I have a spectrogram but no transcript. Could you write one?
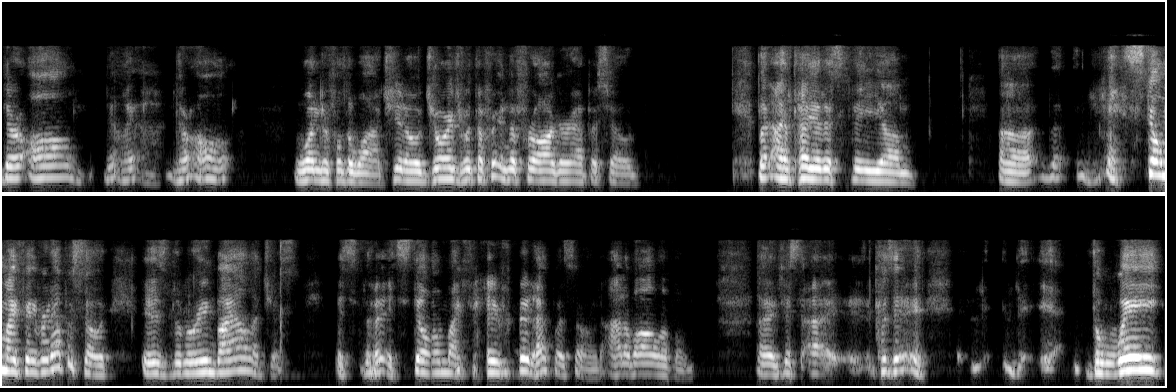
they're all they're all wonderful to watch. You know, George with the in the Frogger episode. But I'll tell you this: the um, uh, the, still my favorite episode is the marine biologist. It's the, it's still my favorite episode out of all of them. Uh, just because it, the way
